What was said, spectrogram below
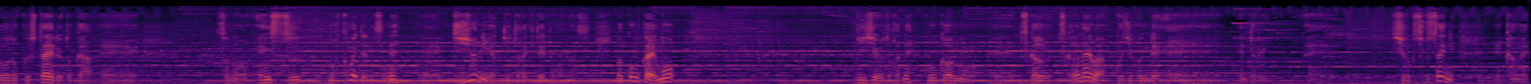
朗読スタイルとか、えー、その演出も含めてですね、えー、自由にやっていただきたいと思います。まあ、今回も BGM とかね効果音の、えー、使う使わないはご自分で、え、エントリ、ー、収録する際に、考えていただい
